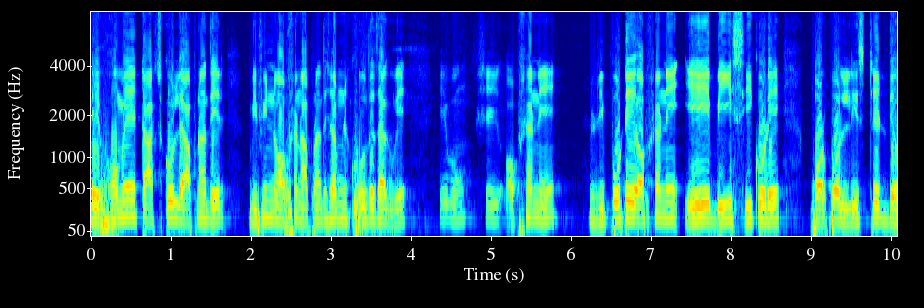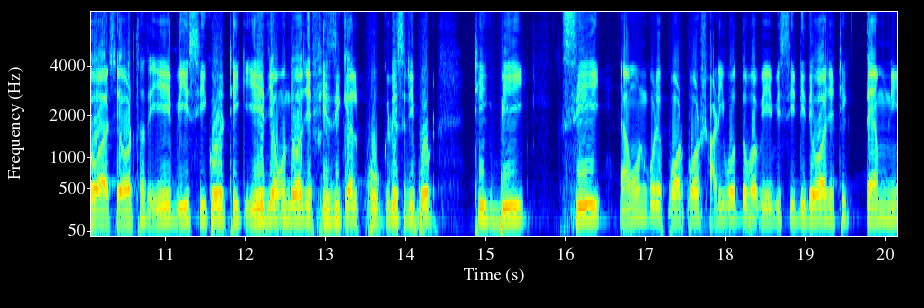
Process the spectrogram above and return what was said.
এই হোমে টাচ করলে আপনাদের বিভিন্ন অপশান আপনাদের সামনে খুলতে থাকবে এবং সেই অপশানে রিপোর্টে অপশানে এ বি সি করে পরপর লিস্টেড দেওয়া আছে। অর্থাৎ এ বি সি করে ঠিক এ যেমন দেওয়া আছে ফিজিক্যাল প্রোগ্রেস রিপোর্ট ঠিক বি সি এমন করে পরপর সারিবদ্ধভাবে এ বি সি ডি দেওয়া আছে, ঠিক তেমনি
